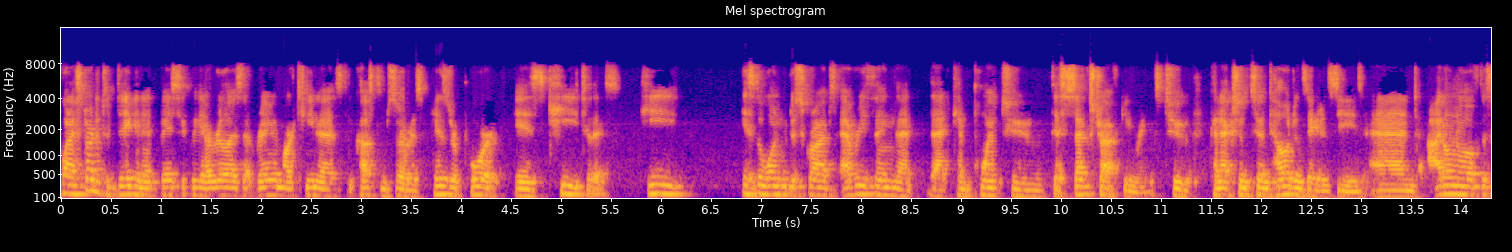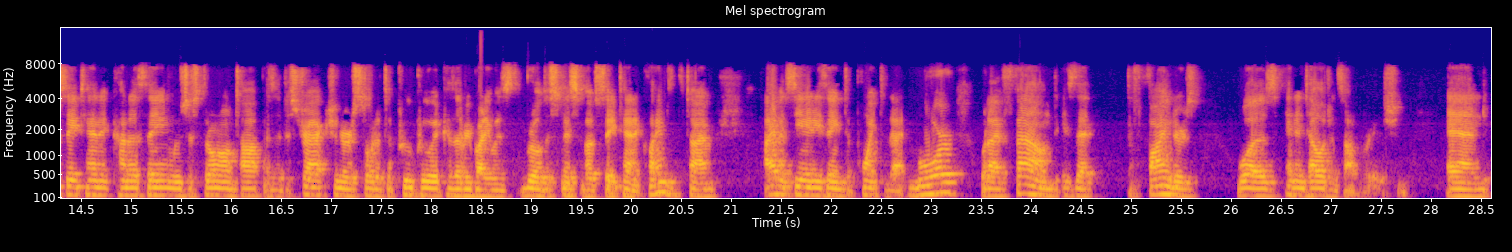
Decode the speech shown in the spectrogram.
when I started to dig in it, basically I realized that Raymond Martinez, the Customs Service, his report is key to this. He is the one who describes everything that, that can point to the sex trafficking rings, to connections to intelligence agencies. And I don't know if the satanic kind of thing was just thrown on top as a distraction or sort of to poo poo it because everybody was real dismissive of satanic claims at the time. I haven't seen anything to point to that. More, what I've found is that the Finders was an intelligence operation. And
